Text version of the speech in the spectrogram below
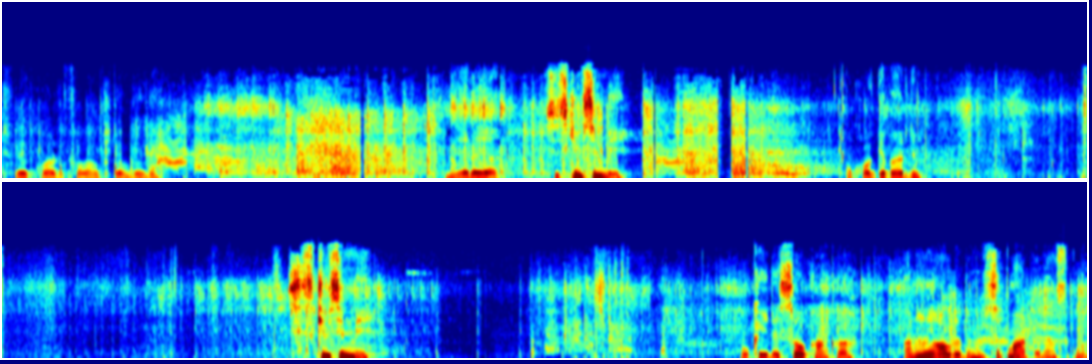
Tüfek var falan filan böyle. Nereye? Siz kimsin mi? Oha geberdim. Siz kimsin mi? Okey let's go kanka. Bana avradını sıkma arkadan sıkma.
